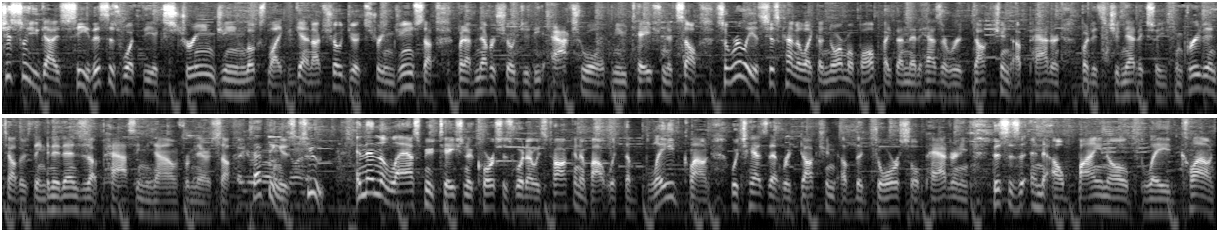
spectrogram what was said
Just so you guys see, this is what the extreme gene looks like. Again, I've showed you extreme gene stuff, but I've never showed you the actual mutation itself. So really, it's just kind of like a normal ball python that has a reduction of pattern, but it's genetic, so you can breed it into other things, and it ends up passing down from there. So that thing is cute. And then the last mutation, of course, is what I was talking about with the blade clown, which has that reduction of the dorsal patterning. This is an albino blade clown.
